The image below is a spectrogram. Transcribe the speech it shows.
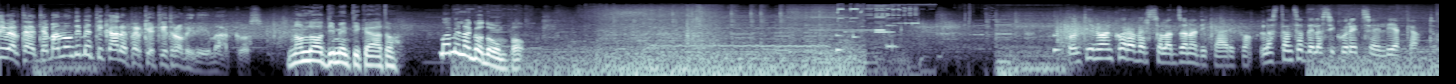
Divertente, ma non dimenticare perché ti trovi lì, Marcos. Non l'ho dimenticato, ma me la godo un po'. Continua ancora verso la zona di carico. La stanza della sicurezza è lì accanto.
